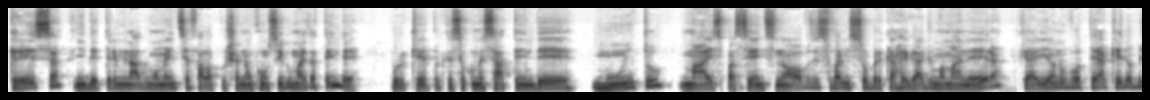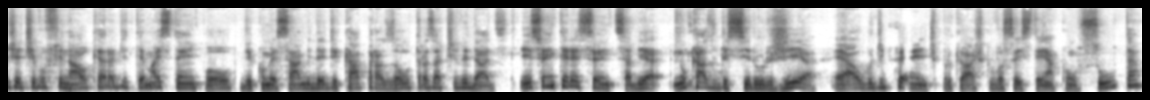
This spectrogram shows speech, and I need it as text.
cresça, e em determinado momento você fala, puxa, não consigo mais atender. Por quê? Porque se eu começar a atender muito mais pacientes novos, isso vai me sobrecarregar de uma maneira que aí eu não vou ter aquele objetivo final que era de ter mais tempo ou de começar a me dedicar para as outras atividades. Isso é interessante, sabia? No caso de cirurgia, é algo diferente, porque eu acho que vocês têm a consulta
